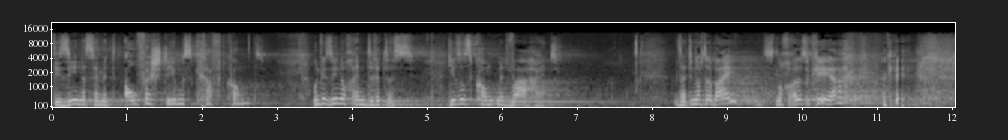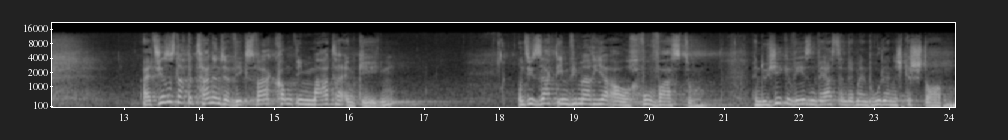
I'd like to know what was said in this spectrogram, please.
Wir sehen, dass er mit Auferstehungskraft kommt. Und wir sehen noch ein drittes. Jesus kommt mit Wahrheit. Seid ihr noch dabei? Ist noch alles okay, ja? Okay. Als Jesus nach Bethanien unterwegs war, kommt ihm Martha entgegen und sie sagt ihm, wie Maria auch, wo warst du? Wenn du hier gewesen wärst, dann wäre mein Bruder nicht gestorben.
